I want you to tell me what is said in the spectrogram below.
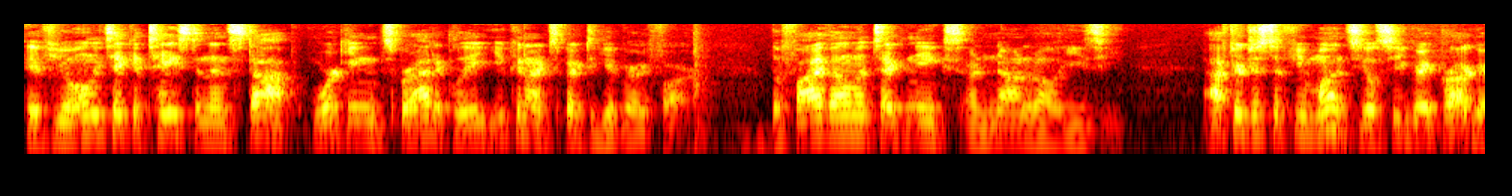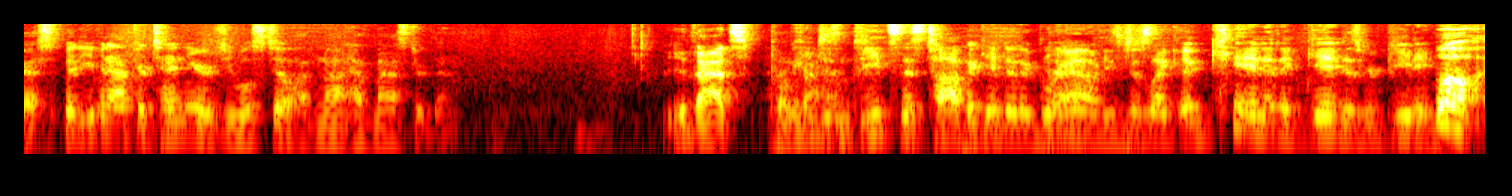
If you only take a taste and then stop, working sporadically, you cannot expect to get very far. The five element techniques are not at all easy. After just a few months, you'll see great progress, but even after 10 years, you will still have not have mastered them. Yeah, that's I mean, he just beats this topic into the ground. He's just like again and again, is repeating. well,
